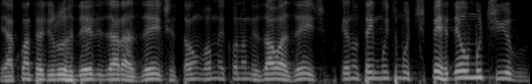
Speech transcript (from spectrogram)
E a conta de luz deles era azeite, então vamos economizar o azeite, porque não tem muito motivo. Perdeu o motivo.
